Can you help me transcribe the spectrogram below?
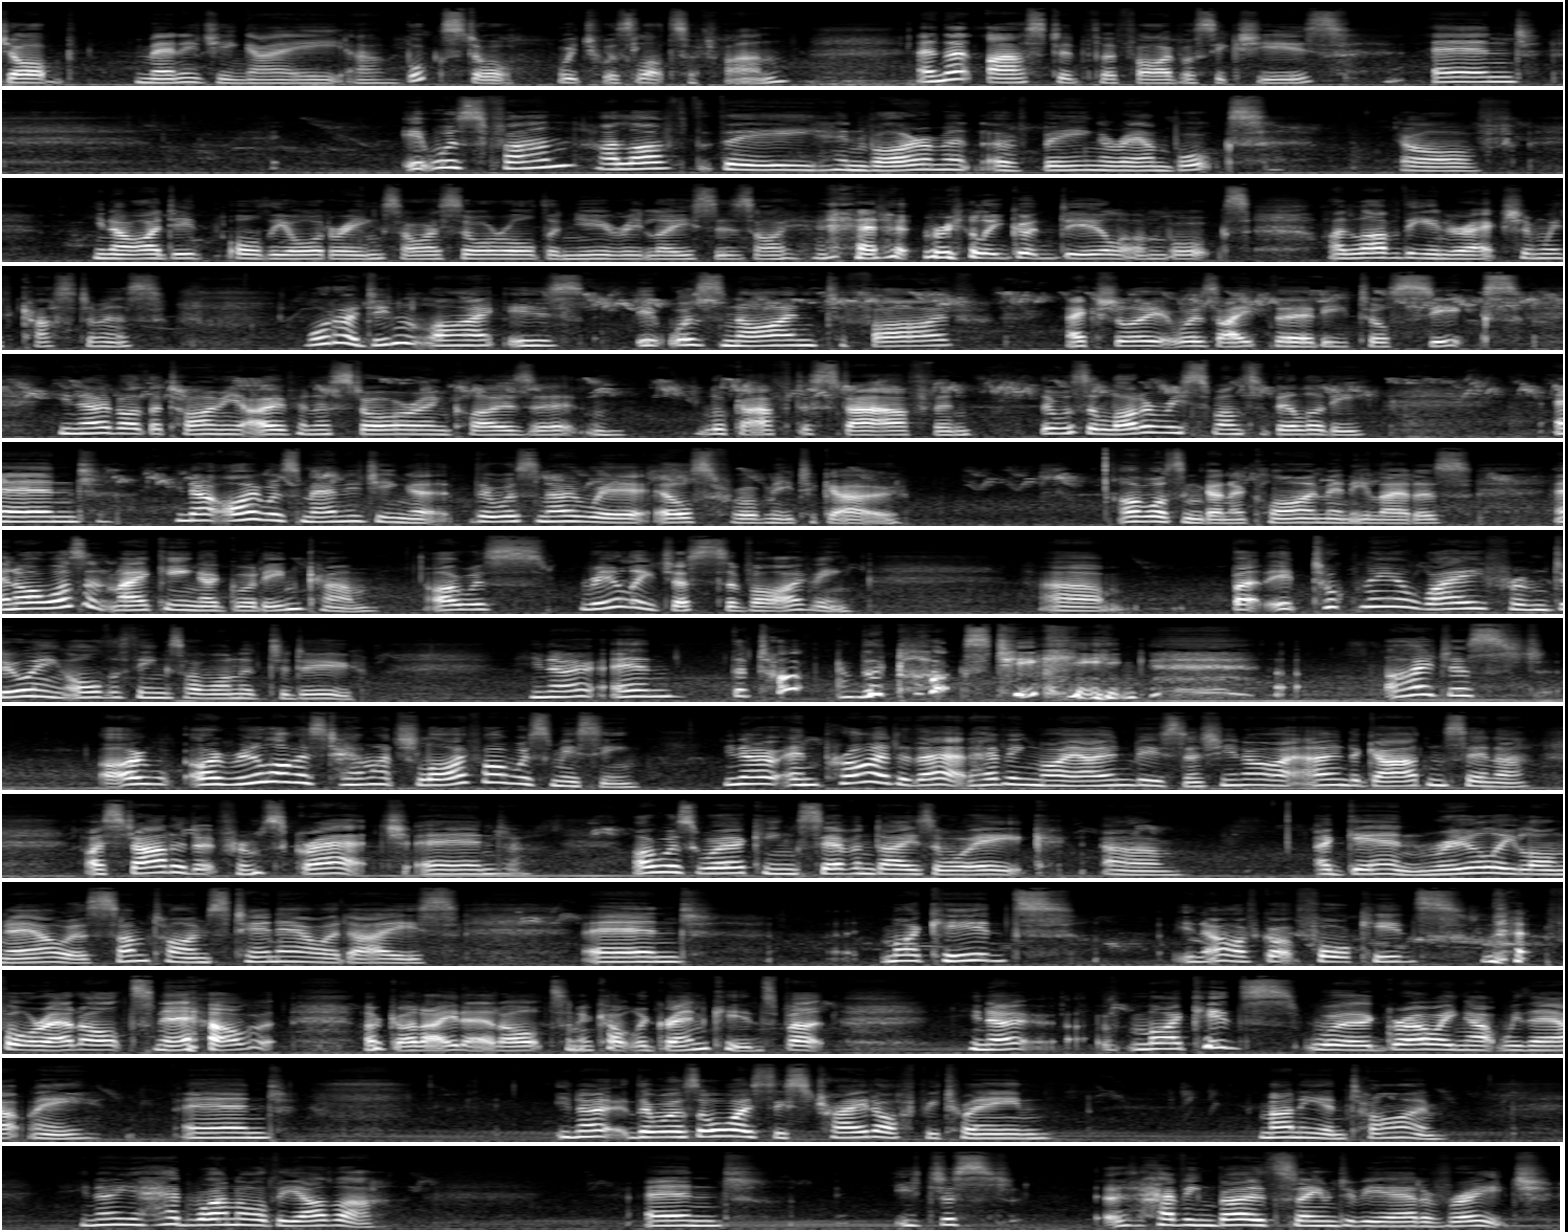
job managing a um, bookstore, which was lots of fun. And that lasted for five or six years. And it was fun. I loved the environment of being around books, of you know, I did all the ordering, so I saw all the new releases. I had a really good deal on books. I love the interaction with customers. What I didn't like is it was 9 to 5. Actually, it was 8.30 till 6. You know, by the time you open a store and close it and look after staff, and there was a lot of responsibility. And, you know, I was managing it. There was nowhere else for me to go. I wasn't going to climb any ladders and I wasn't making a good income. I was really just surviving. Um, but it took me away from doing all the things I wanted to do. You know, and the, top, the clock's ticking. I just, I, I realised how much life I was missing. You know, and prior to that, having my own business, you know, I owned a garden centre. I started it from scratch and I was working seven days a week. Um, again, really long hours, sometimes 10 hour days. And my kids, you know, I've got four kids, four adults now, but I've got eight adults and a couple of grandkids. But, you know, my kids were growing up without me. And, you know, there was always this trade off between money and time. You know, you had one or the other. And you just, uh, having both seemed to be out of reach.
